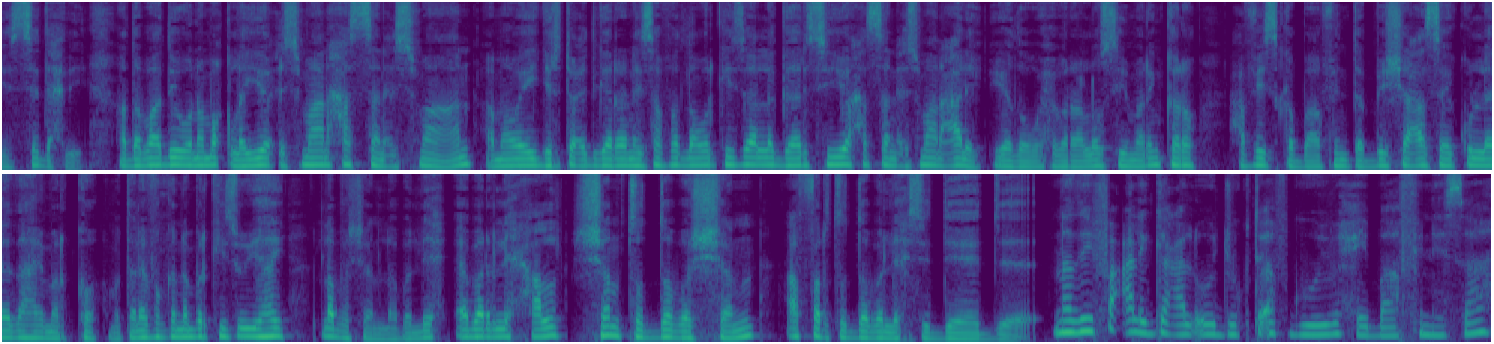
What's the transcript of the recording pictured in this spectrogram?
iyo saddexdii. Haddaba haddii uuna maqlayo cismaan xasan cismaan amaba ay jirto cid garanaysa fadlan warkiisa la gaarsiiyo xasan cismaan cali iyadoo wix waraa loo sii marin karo xafiiska baafinta bisha cas ay ku leedahay marko ama taleefonka nambarkiisa uu yahay laba shan laba lix eber lix hal shan toddoba shan afar toddoba lix sideed nadiifo cali oo joogto afgooy waxay baafinaysaa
